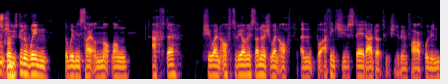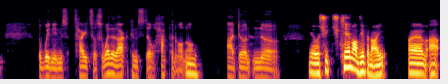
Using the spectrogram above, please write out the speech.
think she run. was going to win the women's title not long after she went off. To be honest, I know she went off, and but I think she should have stayed. I don't think she'd have been far off winning the women's title. So whether that can still happen or not, Mm. I don't know. You know, she she came out the other night. Um, at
